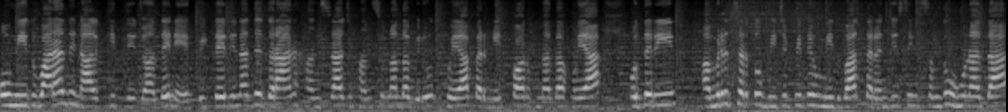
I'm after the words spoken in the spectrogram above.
ਉਮੀਦਵਾਰਾਂ ਦੇ ਨਾਲ ਕੀਤੇ ਜਾਂਦੇ ਨੇ। ਬੀਤੇ ਦਿਨਾਂ ਦੇ ਦੌਰਾਨ ਹੰਸਰਾਜ ਹੰਸ ਉਹਨਾਂ ਦਾ ਵਿਰੋਧ ਹੋਇਆ, ਪਰਨੀਤ ਕੌਰ ਉਹਨਾਂ ਦਾ ਹੋਇਆ। ਉਧਰ ਹੀ ਅੰਮ੍ਰਿਤਸਰ ਤੋਂ ਬੀਜੇਪੀ ਦੇ ਉਮੀਦਵਾਰ ਤਰਨਜੀਤ ਸਿੰਘ ਸੰਧੂ ਉਹਨਾਂ ਦਾ,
